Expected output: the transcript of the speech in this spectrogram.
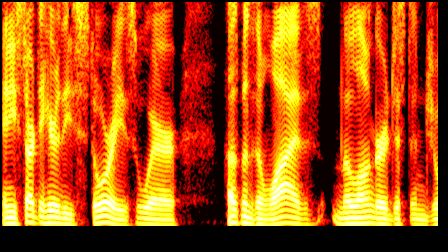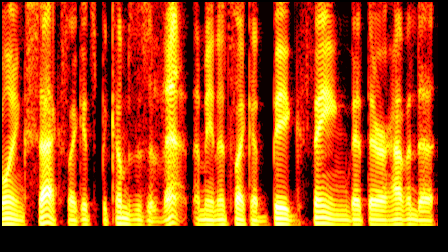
And you start to hear these stories where husbands and wives no longer just enjoying sex; like it becomes this event. I mean, it's like a big thing that they're having to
